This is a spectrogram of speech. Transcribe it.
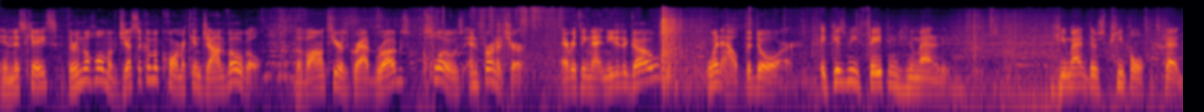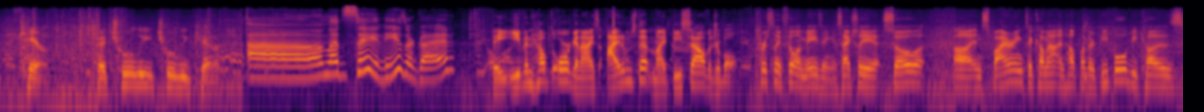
In this case, they're in the home of Jessica McCormick and John Vogel. The volunteers grabbed rugs, clothes, and furniture. Everything that needed to go went out the door. It gives me faith in humanity. Humanity, there's people that care, that truly, truly care. Um, let's see, these are good. They even helped organize items that might be salvageable. Personally feel amazing. It's actually so uh, inspiring to come out and help other people because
